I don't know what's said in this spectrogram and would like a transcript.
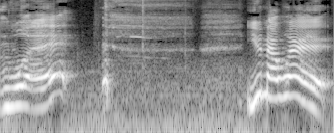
What? you know what?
